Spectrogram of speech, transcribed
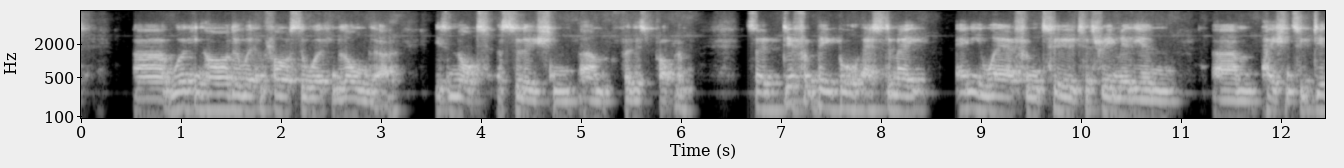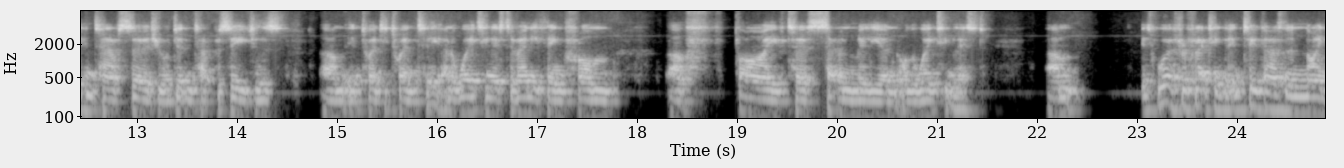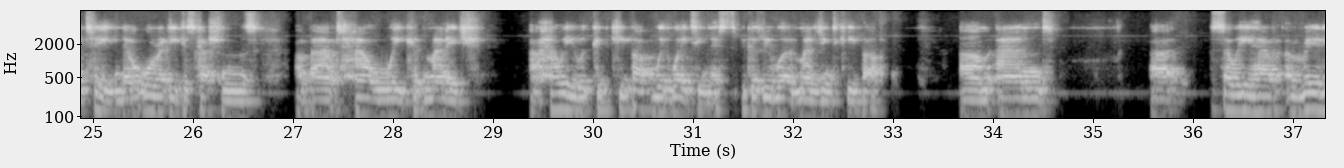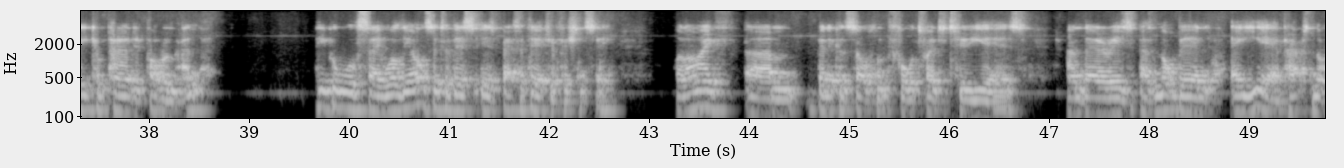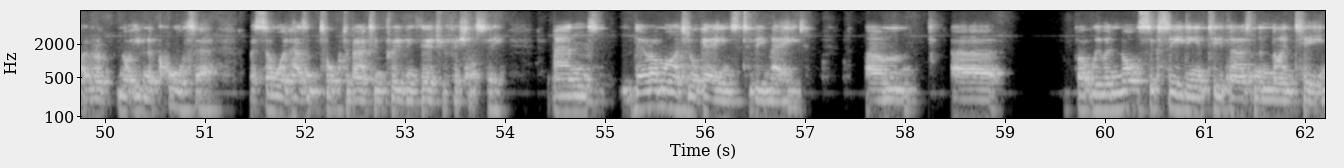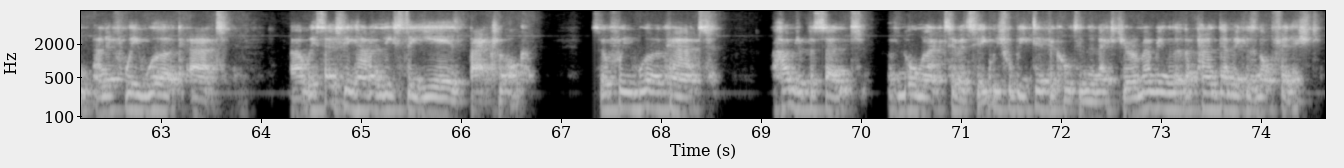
uh, working harder, working faster, working longer is not a solution um, for this problem. So different people estimate anywhere from two to three million um, patients who didn't have surgery or didn't have procedures um, in 2020, and a waiting list of anything from uh, five to seven million on the waiting list. Um, it's worth reflecting that in 2019 there were already discussions about how we could manage how we could keep up with waiting lists because we weren't managing to keep up. Um, and uh, so we have a really compounded problem. And people will say, well, the answer to this is better theatre efficiency. Well, I've um, been a consultant for 22 years, and there is has not been a year, perhaps not ever, not even a quarter, where someone hasn't talked about improving theatre efficiency. And there are marginal gains to be made. Um, uh, but we were not succeeding in 2019. And if we work at, uh, we essentially have at least a year's backlog. So if we work at 100% of normal activity, which will be difficult in the next year, remembering that the pandemic is not finished.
